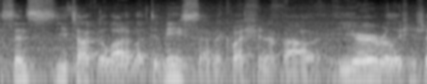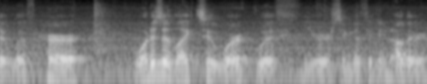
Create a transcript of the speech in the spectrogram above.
Since you talked a lot about Denise, I have a question about your relationship with her. What is it like to work with your significant other?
